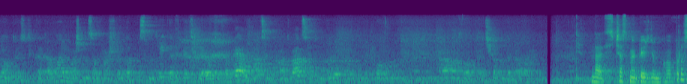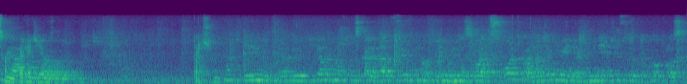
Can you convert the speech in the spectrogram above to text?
Ну, то есть годовой можно за прошлый год посмотреть, от 31 декабря 2020 был опубликован а, вот, отчет годовой. Да, сейчас мы перейдем к вопросам. Да, Коллеги, прошу. Я понимаю, что вы сказали, да, как не будем называть сколько, но тем не менее, меня интересует такой вопрос.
